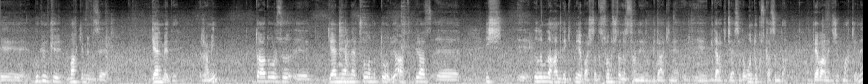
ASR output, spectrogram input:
E, bugünkü mahkememize gelmedi Ramin. Daha doğrusu e, gelmeyenler çoğunlukta oluyor. Artık biraz e, iş e, ılımlı halde gitmeye başladı. Sonuçlanır sanıyorum bir dahakine e, bir dahaki celsede 19 Kasım'da devam edecek mahkeme.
